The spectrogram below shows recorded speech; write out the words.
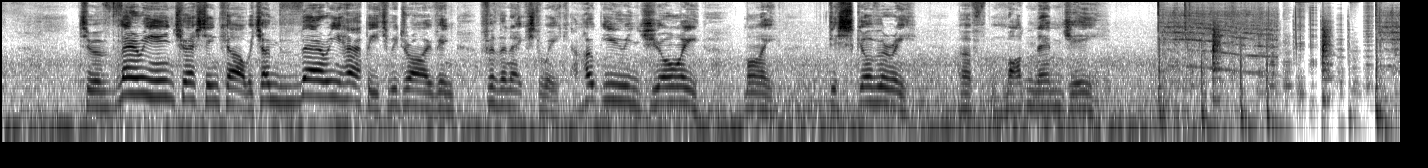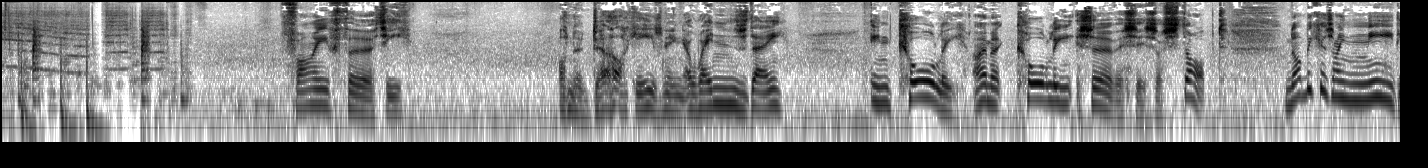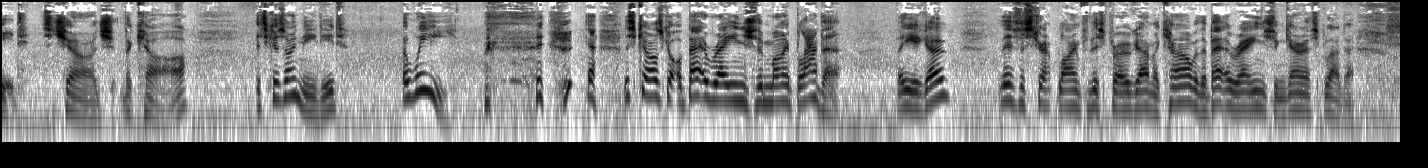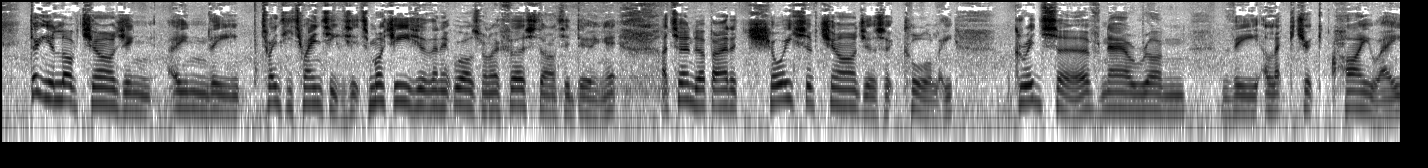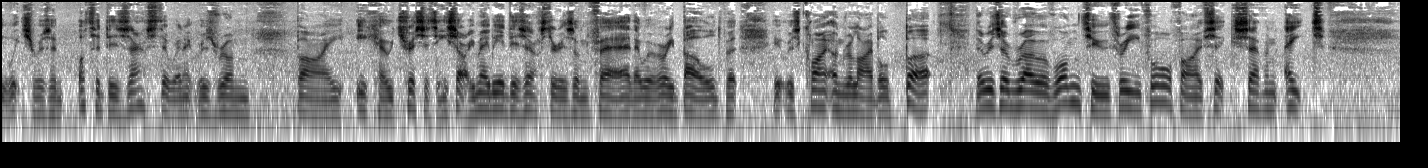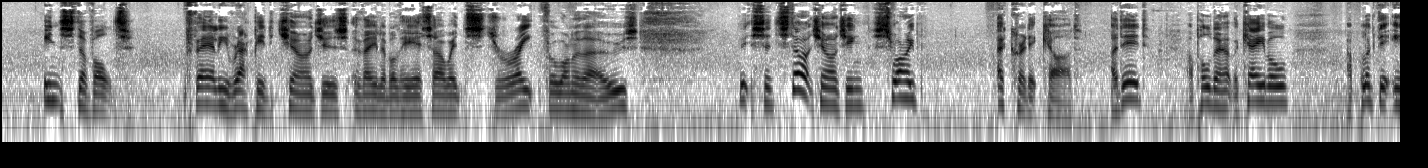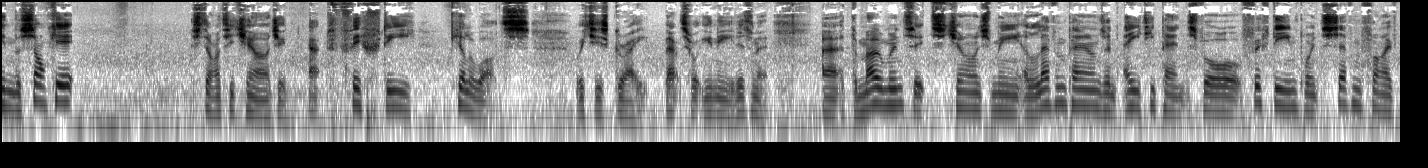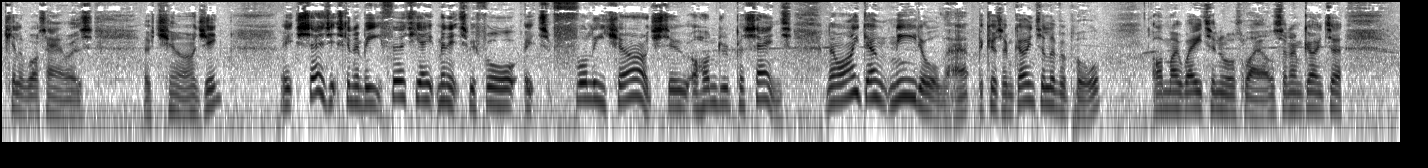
to a very interesting car, which I'm very happy to be driving for the next week. I hope you enjoy my discovery of modern MG. 5.30 on a dark evening, a Wednesday, in Corley. I'm at Corley Services. I stopped, not because I needed to charge the car, it's because I needed a wee. yeah, this car's got a better range than my bladder. There you go. There's a strap line for this program a car with a better range than Gareth's bladder. Don't you love charging in the 2020s? It's much easier than it was when I first started doing it. I turned up, I had a choice of chargers at Corley. GridServe now run the electric highway, which was an utter disaster when it was run by Ecotricity. Sorry, maybe a disaster is unfair. They were very bold, but it was quite unreliable. But there is a row of one, two, three, four, five, six, seven, eight InstaVolt fairly rapid chargers available here, so I went straight for one of those. It said start charging, swipe a credit card. I did. I pulled out the cable, I plugged it in the socket, started charging at 50 kilowatts, which is great. That's what you need, isn't it? Uh, at the moment, it's charged me £11.80 for 15.75 kilowatt hours of charging. It says it's going to be 38 minutes before it's fully charged to 100%. Now, I don't need all that because I'm going to Liverpool on my way to North Wales and I'm going to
